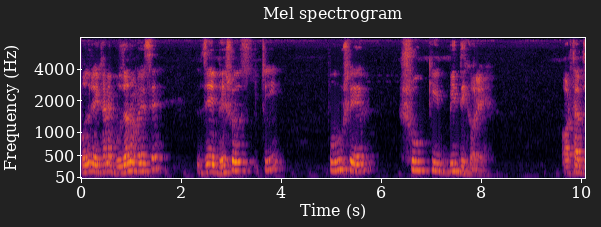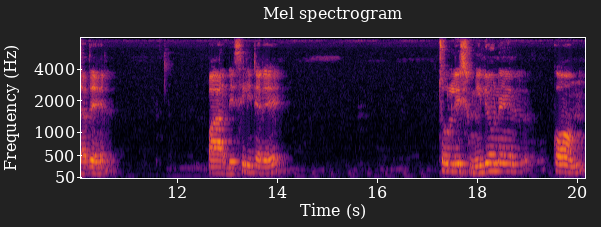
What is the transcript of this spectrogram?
বন্ধুরা, এখানে বোঝানো হয়েছে যে ভেষজটি পুরুষের সুখকে বৃদ্ধি করে। অর্থাৎ যাদের পার ডেসিলিটারে চল্লিশ মিলিয়নের কম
